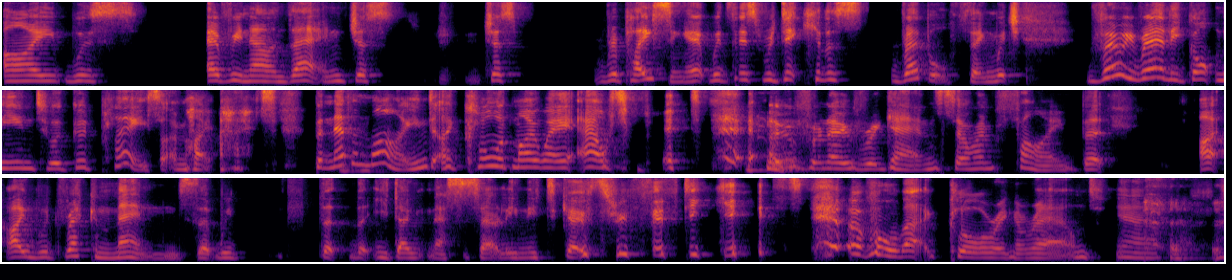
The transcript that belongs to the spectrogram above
I was every now and then just just replacing it with this ridiculous rebel thing, which very rarely got me into a good place, I might add. But never mm-hmm. mind, I clawed my way out of it over and over again. So I'm fine. But I, I would recommend that we that that you don't necessarily need to go through 50 years of all that clawing around. Yeah.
